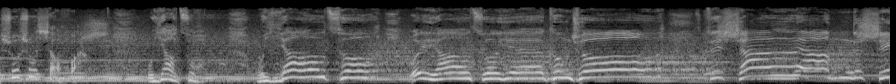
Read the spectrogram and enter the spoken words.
说说笑话。我要做，我要做，我要做夜空中最闪亮的星，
